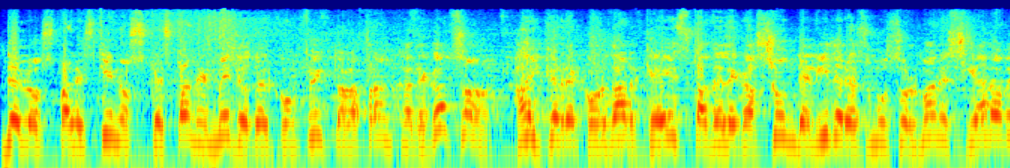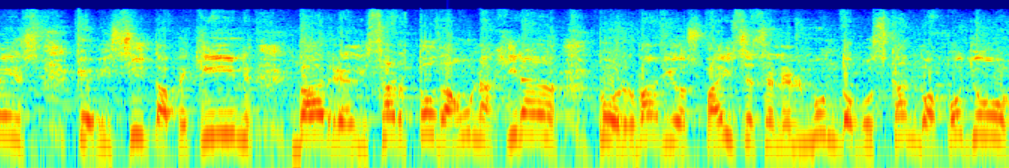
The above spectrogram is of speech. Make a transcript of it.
de los palestinos que están en medio del conflicto en la franja de Gaza. Hay que recordar que esta delegación de líderes musulmanes y árabes que visita Pekín va a realizar toda una gira por varios países en el mundo buscando apoyo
